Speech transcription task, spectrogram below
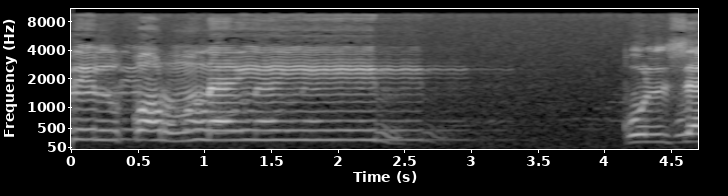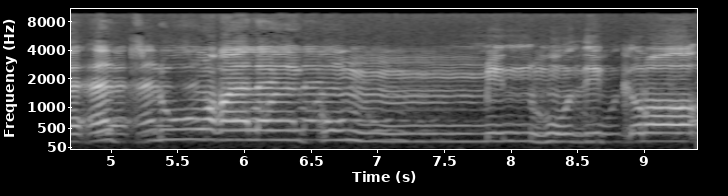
ذي القرنين. قل سأتلو عليكم منه ذكرا.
